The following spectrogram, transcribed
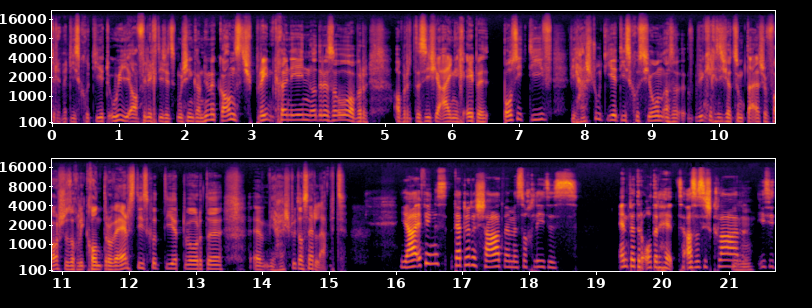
darüber diskutiert, ui, ja, vielleicht ist jetzt Muschinka nicht mehr ganz Sprintkönigin oder so, aber, aber das ist ja eigentlich eben positiv. Wie hast du diese Diskussion, also wirklich, es ist ja zum Teil schon fast so ein bisschen kontrovers diskutiert worden, äh, wie hast du das erlebt? Ja, ich finde es dadurch schade, wenn man so ein bisschen das entweder oder hat. Also es ist klar, mhm. in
